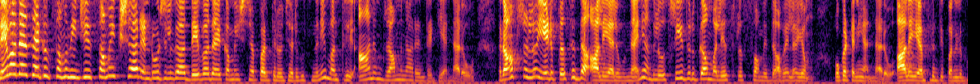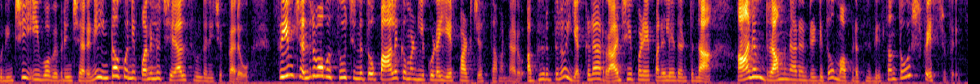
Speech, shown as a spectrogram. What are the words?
దేవాదాయ శాఖకు సంబంధించి సమీక్ష రెండు రోజులుగా దేవాదాయ కమిషనర్ పరిధిలో జరుగుతుందని మంత్రి ఆనం రామనారాయణ రెడ్డి అన్నారు. రాష్ట్రంలో ఏడు ప్రసిద్ధ ఆలయాలు ఉన్నాయని అందులో శ్రీ దుర్గా మల్లేశ్వర స్వామి దేవాలయం ఒకటని అన్నారు. ఆలయ అభివృద్ధి పనుల గురించి ఈవో వివరించారని ఇంకా కొన్ని పనులు చేయాల్సి ఉందని చెప్పారు. సీఎం చంద్రబాబు సూచనతో పాలక మండలి కూడా ఏర్పాటు చేస్తామన్నారు. అభివృద్ధిలో ఎక్కడా రాజీ పడే పని లేదంటున్న ఆనం రామనారాయణ రెడ్డితో మా ప్రతినిధి సంతోష్ ఫేస్ టు ఫేస్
